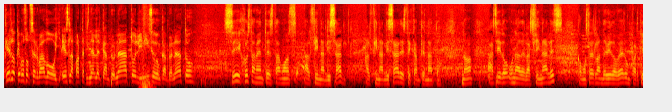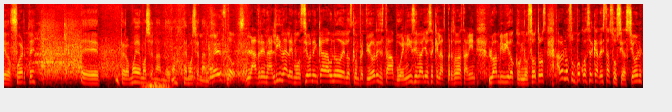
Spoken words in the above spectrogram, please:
¿qué es lo que hemos observado hoy? ¿Es la parte final del campeonato, el inicio de un campeonato? Sí, justamente estamos al finalizar, al finalizar este campeonato, ¿no? Ha sido una de las finales, como ustedes lo han debido ver, un partido fuerte, eh, pero muy emocionante, ¿no? Emocionante. Por supuesto, la adrenalina, la emoción en cada uno de los competidores estaba buenísima. Yo sé que las personas también lo han vivido con nosotros. Háblanos un poco acerca de esta asociación.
